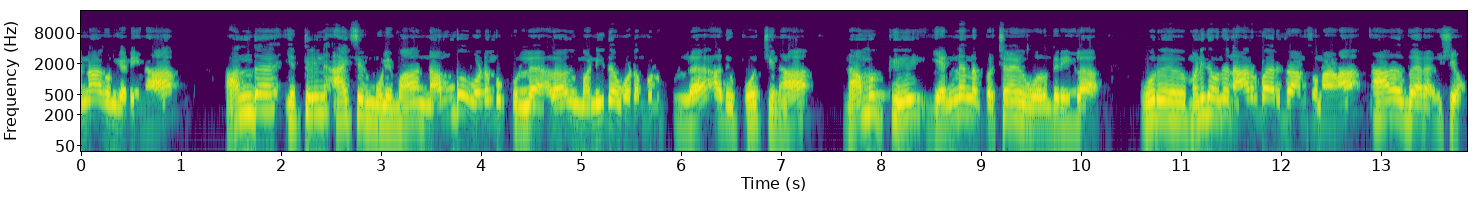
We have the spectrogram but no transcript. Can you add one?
என்ன ஆகும்னு கேட்டீங்கன்னா அந்த எத்திலின் ஆக்சைடு மூலியமா நம்ம உடம்புக்குள்ள அதாவது மனித உடம்புக்குள்ள அது போச்சுன்னா நமக்கு என்னென்ன பிரச்சனைகள் வரும் தெரியுங்களா? ஒரு மனிதன் வந்து நார்மலாக இருக்கிறான்னு சொன்னாங்கன்னா அது வேற விஷயம்.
